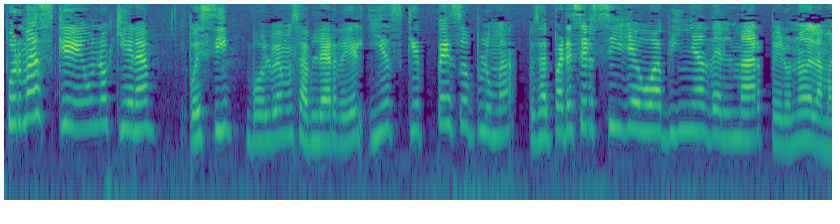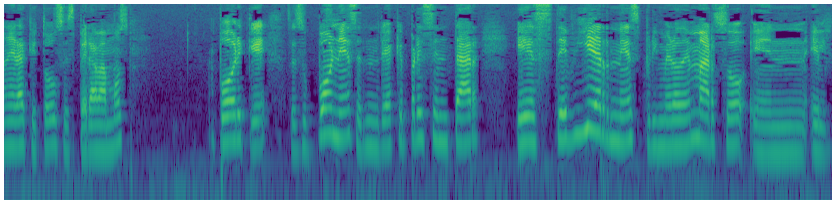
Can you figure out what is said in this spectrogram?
por más que uno quiera, pues sí, volvemos a hablar de él. Y es que Peso Pluma, pues al parecer sí llegó a Viña del Mar, pero no de la manera que todos esperábamos porque se supone se tendría que presentar este viernes primero de marzo en, el,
